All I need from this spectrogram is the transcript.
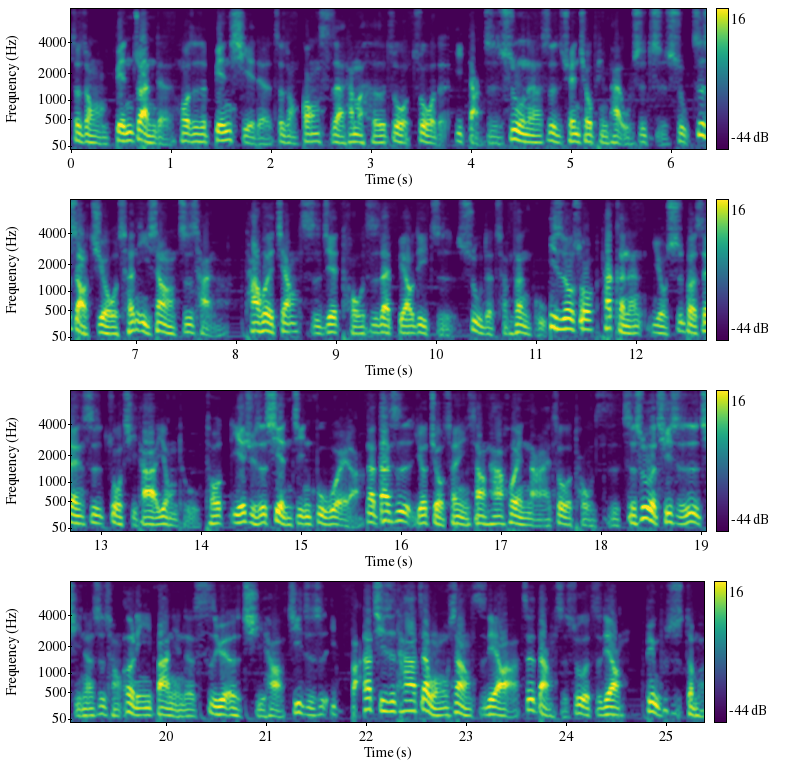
这种编撰的或者是编写的这种公司啊，他们合作做的一档指数呢，是全球品牌五十指数，至少九成以上的资产啊，它会将直接投资在标的指数的成分股，意思就是说，它可能有十 percent 是做其他的用途，投也许是现金部位啦。那但是有九成以上，它会拿来做投资。指数的起始日期呢，是从二零一八年的四月二十七号，基值是一百。那其实它在网络上资料啊，这档指数的资料。并不是这么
